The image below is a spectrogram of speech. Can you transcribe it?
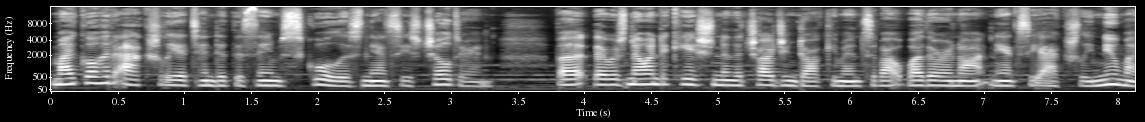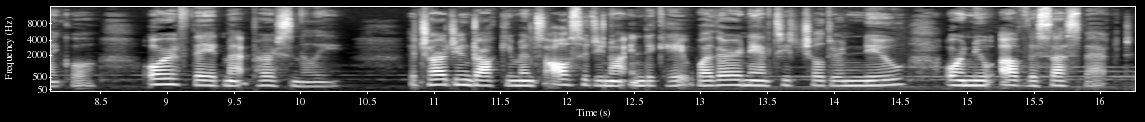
Michael had actually attended the same school as Nancy's children, but there was no indication in the charging documents about whether or not Nancy actually knew Michael or if they had met personally. The charging documents also do not indicate whether Nancy's children knew or knew of the suspect.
